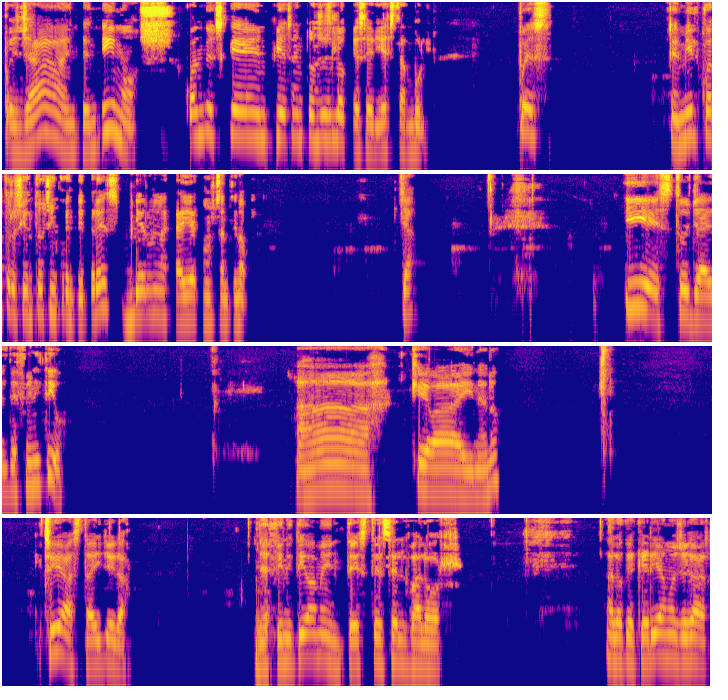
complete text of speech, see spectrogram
Pues ya entendimos. ¿Cuándo es que empieza entonces lo que sería Estambul? Pues en 1453 vieron la caída de Constantinopla. Ya. Y esto ya es definitivo. Ah, qué vaina, ¿no? Sí, hasta ahí llega. Definitivamente este es el valor a lo que queríamos llegar.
